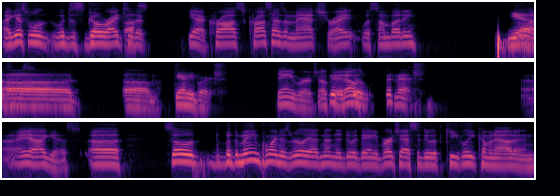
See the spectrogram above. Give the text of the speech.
I guess we'll we'll just go right to the yeah Kross. Kross has a match right with somebody. Yeah, uh, um, Danny Burch. Danny Burch. Okay, Good, that was good, good match. Uh, yeah, I guess. Uh, so, but the main point is really had nothing to do with Danny Burch. It has to do with Keith Lee coming out and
